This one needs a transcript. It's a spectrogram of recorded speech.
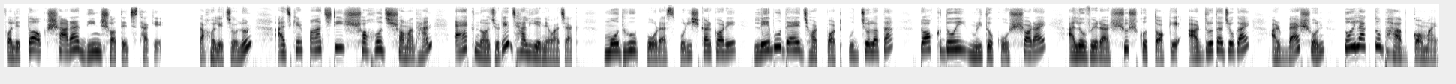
ফলে ত্বক সারা দিন সতেজ থাকে। তাহলে চলুন আজকের পাঁচটি সহজ সমাধান এক নজরে ঝালিয়ে নেওয়া যাক। মধু পোরাস পরিষ্কার করে, লেবু দেয় ঝটপট উজ্জ্বলতা, টক দই মৃত কোষ সরায় অ্যালোভেরা শুষ্ক ত্বকে আর্দ্রতা যোগায়, আর বেসন তৈলাক্ত ভাব কমায়।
